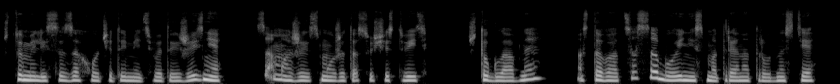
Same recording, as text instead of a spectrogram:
что Мелисса захочет иметь в этой жизни, сама же и сможет осуществить. Что главное — оставаться собой, несмотря на трудности.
